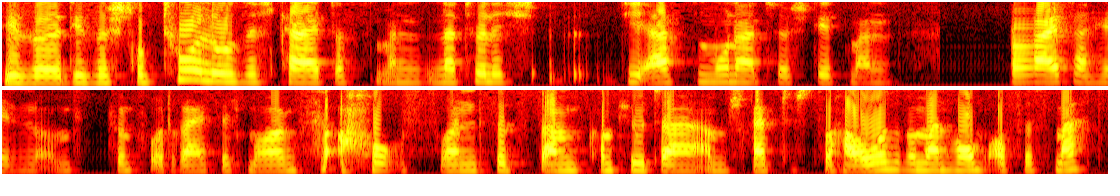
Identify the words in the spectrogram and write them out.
Diese, diese Strukturlosigkeit, dass man natürlich die ersten Monate steht man weiterhin um 5.30 Uhr morgens auf und sitzt am Computer am Schreibtisch zu Hause, wenn man Homeoffice macht.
